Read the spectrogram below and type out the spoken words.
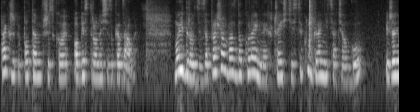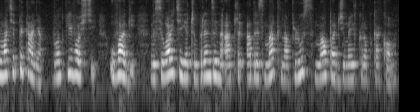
tak żeby potem wszystko, obie strony się zgadzały. Moi drodzy, zapraszam Was do kolejnych części z cyklu Granica Ciągu. Jeżeli macie pytania, wątpliwości, uwagi, wysyłajcie je czym prędzej na adre- adres matnaplus.gmail.com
